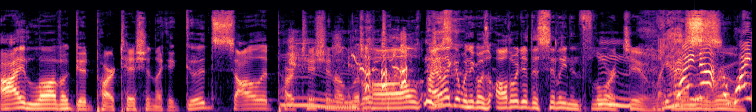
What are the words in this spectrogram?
I love a good partition, like a good solid partition, a mm. little Tall. I like it when it goes all the way to the ceiling and floor mm. too. Like Yes. Why not? room. Why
